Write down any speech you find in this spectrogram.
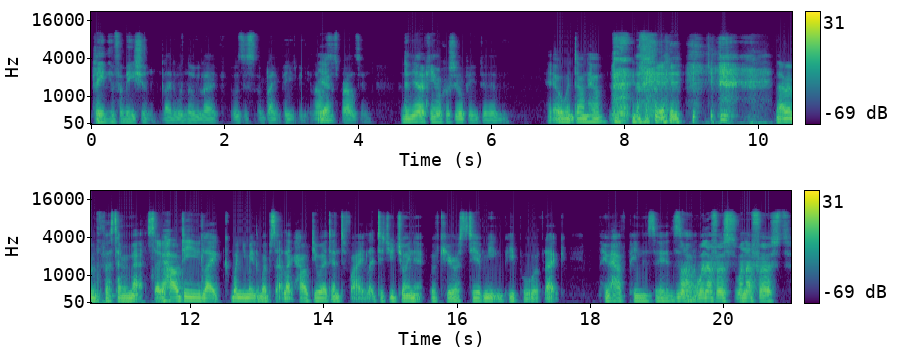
plain information. Like there was no like it was just a blank page, and I Yeah. was just browsing. And then yeah, I came across your page, and then It all went downhill. Yeah. I remember the first time we met. So how do you like when you made the website, like how do you identify? Like did you join it with curiosity of meeting people with like who have penises? No, or- when I first when I first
